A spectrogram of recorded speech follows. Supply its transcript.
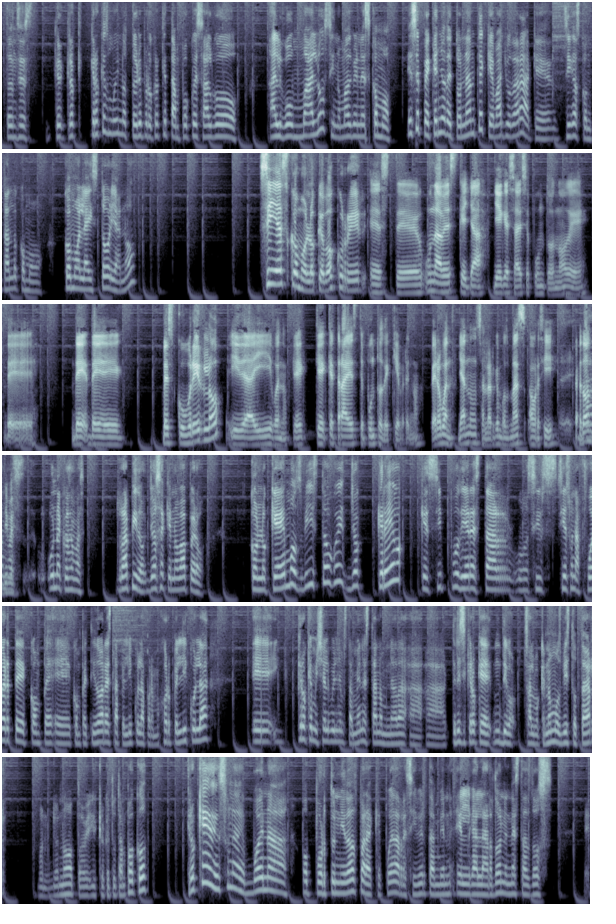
Entonces, creo, que, creo que es muy notorio, pero creo que tampoco es algo, algo malo, sino más bien es como ese pequeño detonante que va a ayudar a que sigas contando como, como la historia, ¿no? Sí, es como lo que va a ocurrir este, una vez que ya llegues a ese punto, ¿no? De, de, de, descubrirlo y de ahí, bueno, ¿qué, qué, trae este punto de quiebre, ¿no? Pero bueno, ya no nos alarguemos más. Ahora sí, eh, perdón, dime. Una cosa más. Rápido, yo sé que no va, pero con lo que hemos visto, güey, yo creo que sí pudiera estar, si sí, es una fuerte eh, competidora esta película para mejor película. Eh, creo que Michelle Williams también está nominada a, actriz y creo que, digo, salvo que no hemos visto Tar, bueno, yo no, y creo que tú tampoco, creo que es una buena oportunidad para que pueda recibir también el galardón en estas dos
